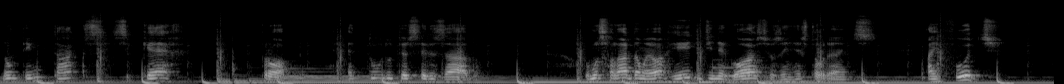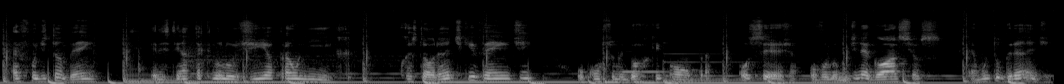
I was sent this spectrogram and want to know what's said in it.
não tem um táxi sequer próprio. É tudo terceirizado. Vamos falar da maior rede de negócios em restaurantes. iFood. iFood também. Eles têm a tecnologia para unir o restaurante que vende o consumidor que compra. Ou seja, o volume de negócios é muito grande,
